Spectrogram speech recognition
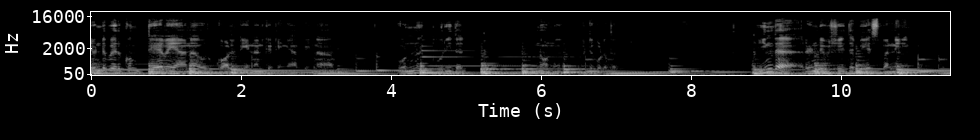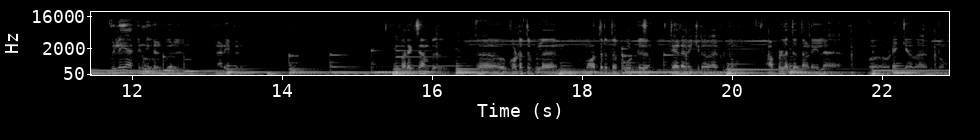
ரெண்டு பேருக்கும் தேவையான ஒரு குவாலிட்டி என்னன்னு கேட்டிங்க அப்படின்னா ஒன்று புரிதல் இன்னொன்று விட்டு கொடுத்தல். இந்த ரெண்டு விஷயத்தை பேஸ் பண்ணி விளையாட்டு நிகழ்வுகள் நடைபெறும். எக்ஸாம்பிள் ஒரு மோத்திரத்தை போட்டு தேட வைக்கிறதா இருக்கட்டும் அப்பளத்தை தடையில் உடைக்கிறதா இருக்கட்டும்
